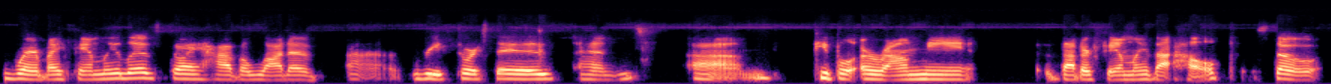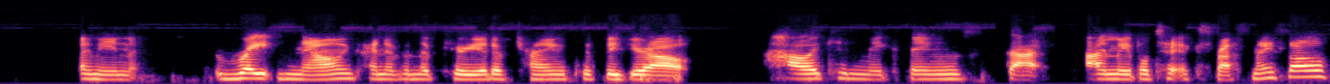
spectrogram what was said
where my family lives. So I have a lot of uh, resources and um, people around me that are family that help. So, I mean, right now, I'm kind of in the period of trying to figure out how I can make things that I'm able to express myself,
